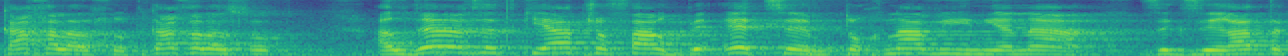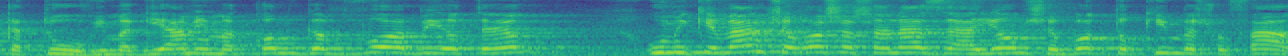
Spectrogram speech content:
ככה לעשות, ככה לעשות. על דרך זה תקיעת שופר בעצם תוכנה ועניינה זה גזירת הכתוב, היא מגיעה ממקום גבוה ביותר ומכיוון שראש השנה זה היום שבו תוקעים בשופר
